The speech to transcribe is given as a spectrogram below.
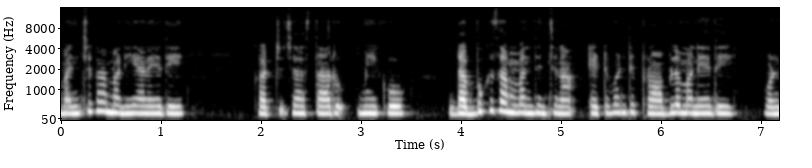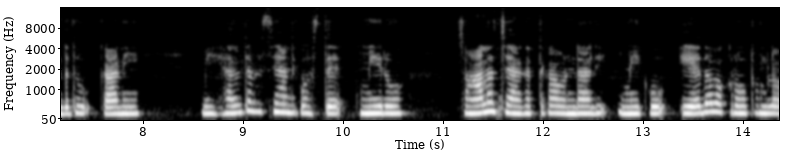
మంచిగా మనీ అనేది ఖర్చు చేస్తారు. మీకు డబ్బుకు సంబంధించిన ఎటువంటి ప్రాబ్లం అనేది ఉండదు. కానీ మీ హెల్త్ విషయానికి వస్తే మీరు చాలా జాగ్రత్తగా ఉండాలి. మీకు ఏదో ఒక రూపంలో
